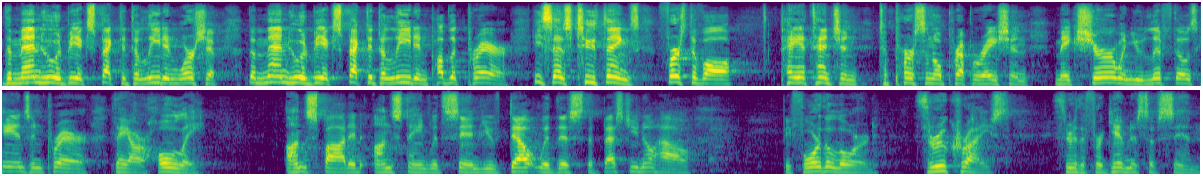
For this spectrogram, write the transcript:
the men who would be expected to lead in worship, the men who would be expected to lead in public prayer. He says two things. First of all, pay attention to personal preparation. Make sure when you lift those hands in prayer, they are holy, unspotted, unstained with sin. You've dealt with this the best you know how before the Lord through Christ through the forgiveness of sin.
